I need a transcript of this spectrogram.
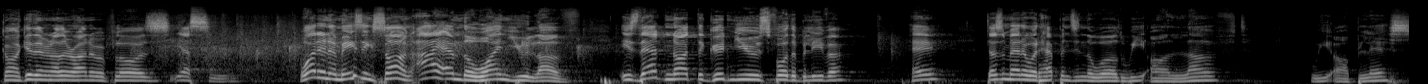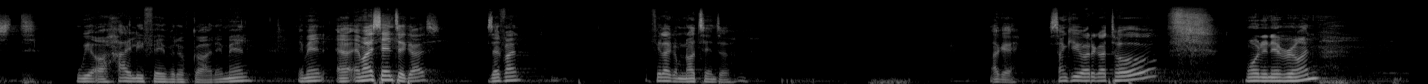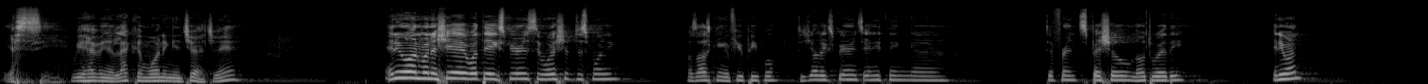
Come on, give them another round of applause. Yes. What an amazing song. I am the one you love. Is that not the good news for the believer? Hey, doesn't matter what happens in the world, we are loved, we are blessed, we are highly favored of God. Amen. Amen. Uh, am I center, guys? Is that fine? I feel like I'm not center. Okay. Thank you, arigato. Morning, everyone. Yes, we're having a lekker morning in church, eh? Anyone want to share what they experienced in worship this morning? I was asking a few people. Did y'all experience anything uh, different, special, noteworthy? Anyone?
